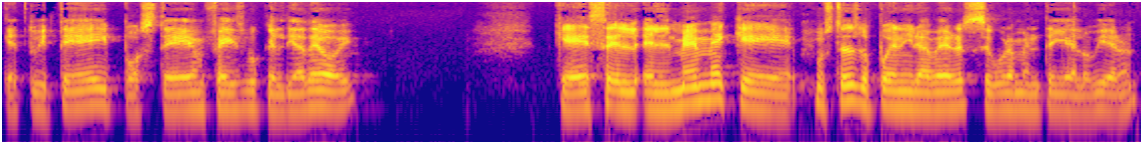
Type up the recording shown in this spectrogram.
que tuiteé y posté en Facebook el día de hoy, que es el, meme que ustedes lo pueden ir a ver, seguramente ya lo vieron,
